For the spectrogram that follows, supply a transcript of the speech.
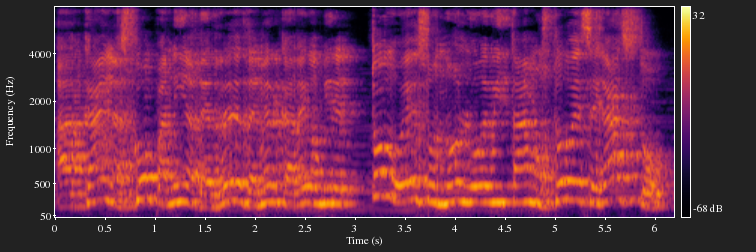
acá en las compañías de redes de mercadeo, mire, todo eso no lo evitamos, todo ese gasto,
